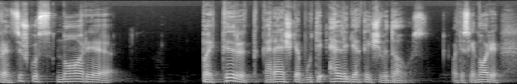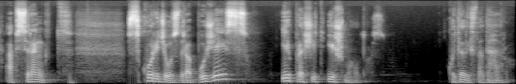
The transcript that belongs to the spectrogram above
Pranciškus nori patirt, ką reiškia būti elgetai iš vidaus. O jisai nori apsirengti skurdžiaus drabužiais ir prašyti išmaldos. Kodėl jis tą daro?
